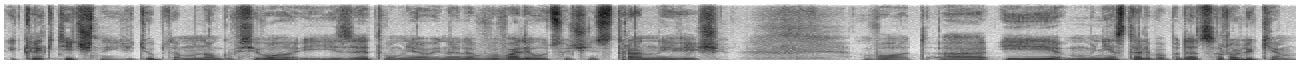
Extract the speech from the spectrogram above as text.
эклектичный YouTube, там много всего, и из-за этого у меня иногда вываливаются очень странные вещи. Вот. А, И мне стали попадаться ролики,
